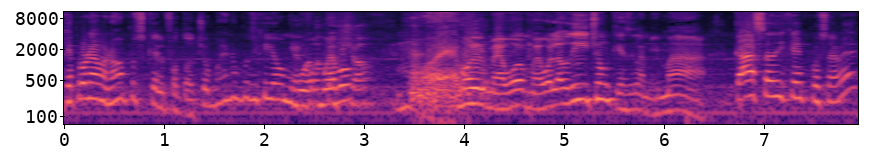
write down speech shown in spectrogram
¿qué programa? No, pues que el Photoshop. Bueno, pues dije yo, ¿Qué mue- muevo, muevo, el, muevo, muevo el Audition, que es la misma casa. Dije, pues a ver,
